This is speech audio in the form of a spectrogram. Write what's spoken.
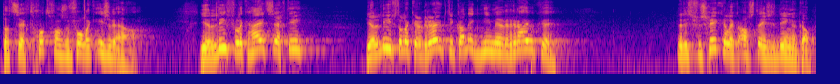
Dat zegt God van zijn volk Israël. Je liefelijkheid, zegt hij, je liefelijke reuk, die kan ik niet meer ruiken. Het is verschrikkelijk als deze dingen komen.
